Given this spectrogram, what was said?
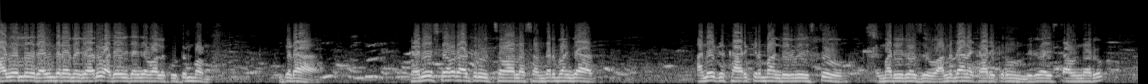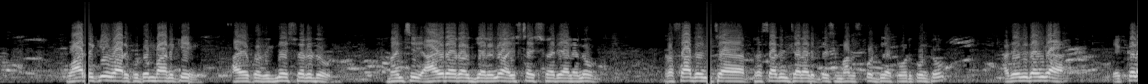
ఆదేళ్ళు రవీంద్రన్న గారు అదేవిధంగా వాళ్ళ కుటుంబం ఇక్కడ గణేష్ నవరాత్రి ఉత్సవాల సందర్భంగా అనేక కార్యక్రమాలు నిర్వహిస్తూ మరి ఈరోజు అన్నదాన కార్యక్రమం నిర్వహిస్తూ ఉన్నారు. వారికి వారి కుటుంబానికి ఆ యొక్క విఘ్నేశ్వరుడు మంచి ఆయురారోగ్యాలను అయిష్టైశ్వర్యాలను ప్రసాదించ ప్రసాదించాలని చెప్పేసి మనస్ఫూర్తిగా కోరుకుంటూ అదేవిధంగా ఎక్కడ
